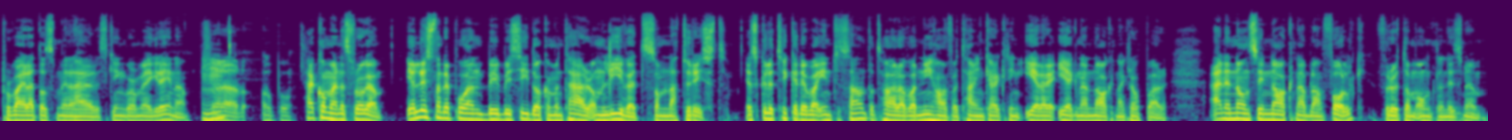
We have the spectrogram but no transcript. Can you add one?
providat oss med de här Skin Gourmet-grejerna. Shout out Opal. Här kommer hennes fråga. Jag lyssnade på en BBC-dokumentär om livet som naturist. Jag skulle tycka det var intressant att höra vad ni har för tankar kring era egna nakna kroppar. Är ni någonsin nakna bland folk, förutom omklädningsrum?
